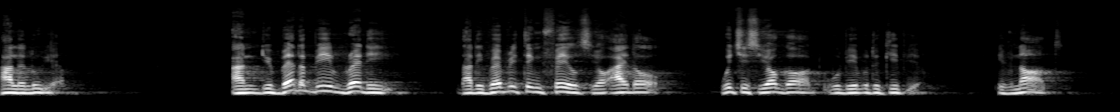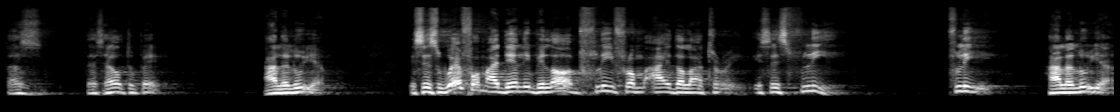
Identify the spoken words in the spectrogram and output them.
Hallelujah. And you better be ready that if everything fails, your idol, which is your God, will be able to keep you. If not, there's, there's hell to pay. Hallelujah. It says, Wherefore, my dearly beloved, flee from idolatry. It says, Flee. Flee. Hallelujah.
